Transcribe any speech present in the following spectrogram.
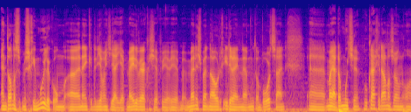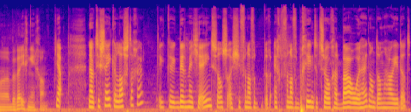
En dan is het misschien moeilijk om uh, in één keer, de, want ja, je hebt medewerkers, je hebt, je, je hebt management nodig, iedereen moet aan boord zijn. Maar ja, dan moet je, hoe krijg je daar dan zo'n beweging in gang? Ja, nou het is zeker lastiger. Ik, ik ben het met je eens. Als, als je vanaf het, echt vanaf het begin het zo gaat bouwen, hè, dan, dan, hou je dat,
